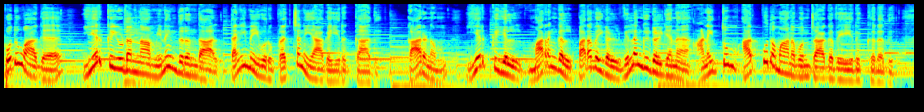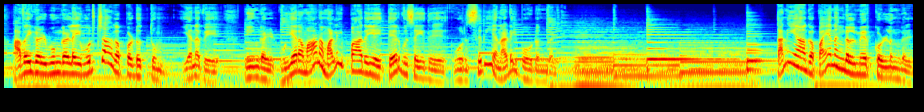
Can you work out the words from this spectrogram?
பொதுவாக இயற்கையுடன் நாம் இணைந்திருந்தால் தனிமை ஒரு பிரச்சனையாக இருக்காது. காரணம் இயற்கையில் மரங்கள் பறவைகள் விலங்குகள் என அனைத்தும் அற்புதமான ஒன்றாகவே இருக்கிறது. அவைகள் உங்களை உற்சாகப்படுத்தும். எனவே நீங்கள் உயரமான மலைப்பாதையை தேர்வு செய்து ஒரு சிறிய நடை போடுங்கள். தனியாக பயணங்கள் மேற்கொள்ளுங்கள்.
